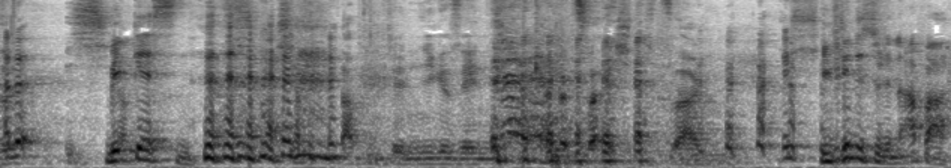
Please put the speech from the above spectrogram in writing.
Also, Ich mit Gästen. habe den Film nie gesehen, ich kann dazu echt nichts sagen. ich, Wie findest du den ABBA?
